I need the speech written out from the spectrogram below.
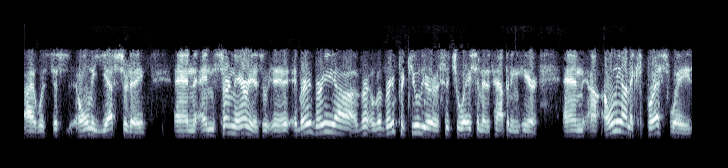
I was just only yesterday, and in certain areas, a very, very, uh, very, very peculiar situation that is happening here, and uh, only on expressways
